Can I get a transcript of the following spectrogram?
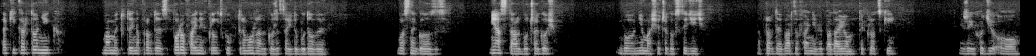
taki kartonik mamy tutaj naprawdę sporo fajnych klocków, które można wykorzystać do budowy własnego miasta albo czegoś, bo nie ma się czego wstydzić. Naprawdę bardzo fajnie wypadają te klocki. Jeżeli chodzi o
